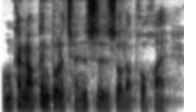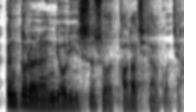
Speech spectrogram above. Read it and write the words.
我们看到更多的城市受到破坏，更多的人流离失所，跑到其他的国家，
